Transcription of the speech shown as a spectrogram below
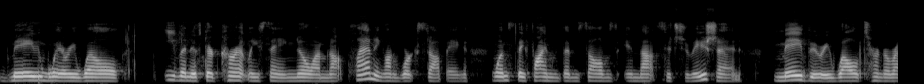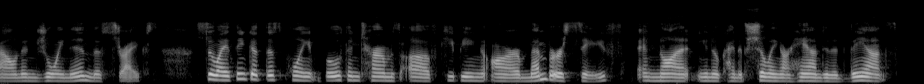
may very well, even if they're currently saying, no, I'm not planning on work stopping, once they find themselves in that situation, may very well turn around and join in the strikes. So I think at this point, both in terms of keeping our members safe and not, you know, kind of showing our hand in advance,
